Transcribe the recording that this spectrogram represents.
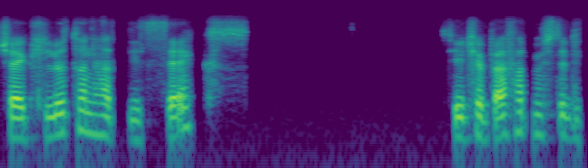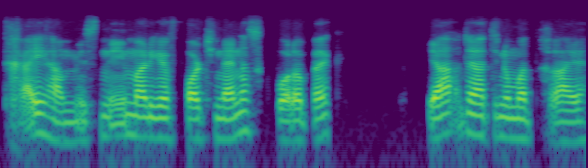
Jake Luton hat die sechs. CJ Beathard müsste die drei haben. Ist ein ehemaliger 49ers Quarterback. Ja, der hat die Nummer drei.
